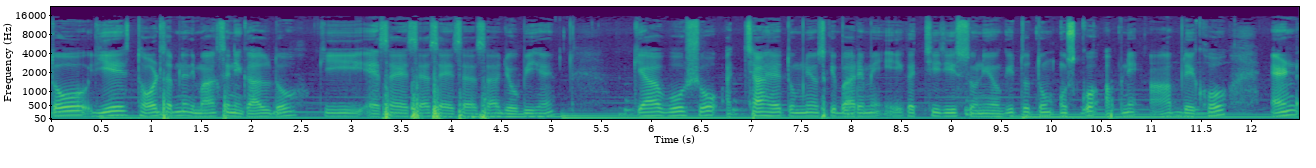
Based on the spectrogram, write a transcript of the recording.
तो ये थॉट्स अपने दिमाग से निकाल दो कि ऐसा ऐसा ऐसा ऐसा ऐसा जो भी है। क्या वो शो अच्छा है? तुमने उसके बारे में एक अच्छी चीज़ सुनी होगी तो तुम उसको अपने आप देखो एंड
